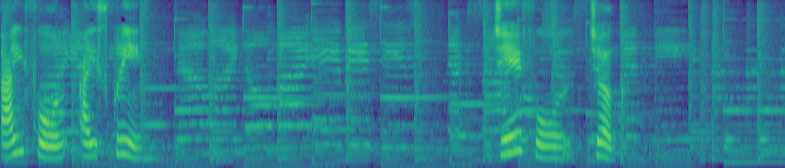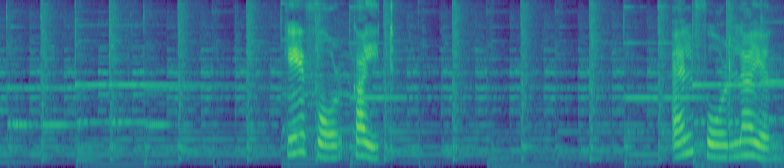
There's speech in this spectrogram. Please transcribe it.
I for ice cream. J for jug. K for kite. L for lion.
